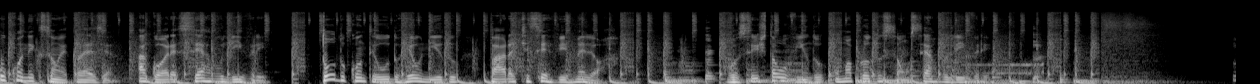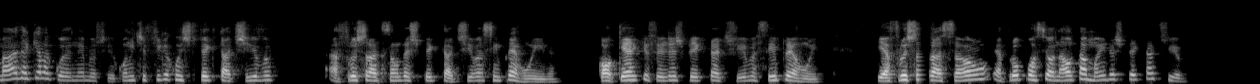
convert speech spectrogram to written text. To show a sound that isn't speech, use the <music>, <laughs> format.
O Conexão Eclésia agora é servo livre. Todo o conteúdo reunido para te servir melhor. Você está ouvindo uma produção servo livre. Mas é aquela coisa, né, meus filhos? Quando a gente fica com expectativa, a frustração da expectativa sempre é ruim, né? Qualquer que seja a expectativa, sempre é ruim. E a frustração é proporcional ao tamanho da expectativa.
